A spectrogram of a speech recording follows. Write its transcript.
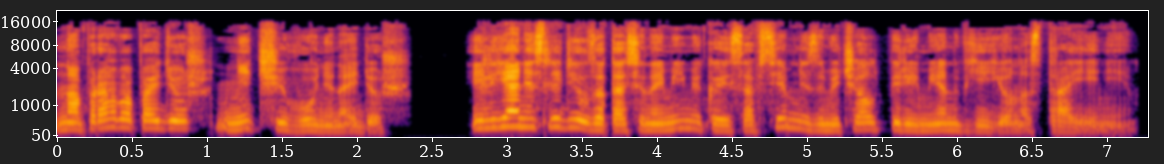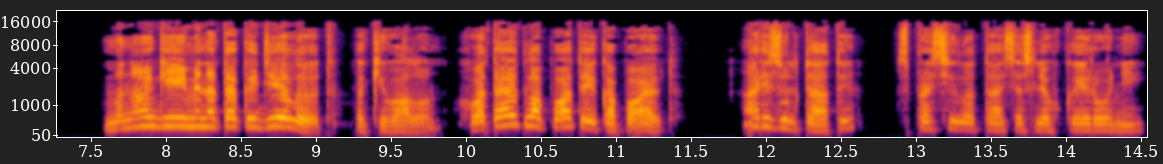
Направо пойдешь, ничего не найдешь. Илья не следил за Тасиной мимикой и совсем не замечал перемен в ее настроении. «Многие именно так и делают», — покивал он. «Хватают лопаты и копают». «А результаты?» — спросила Тася с легкой иронией.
